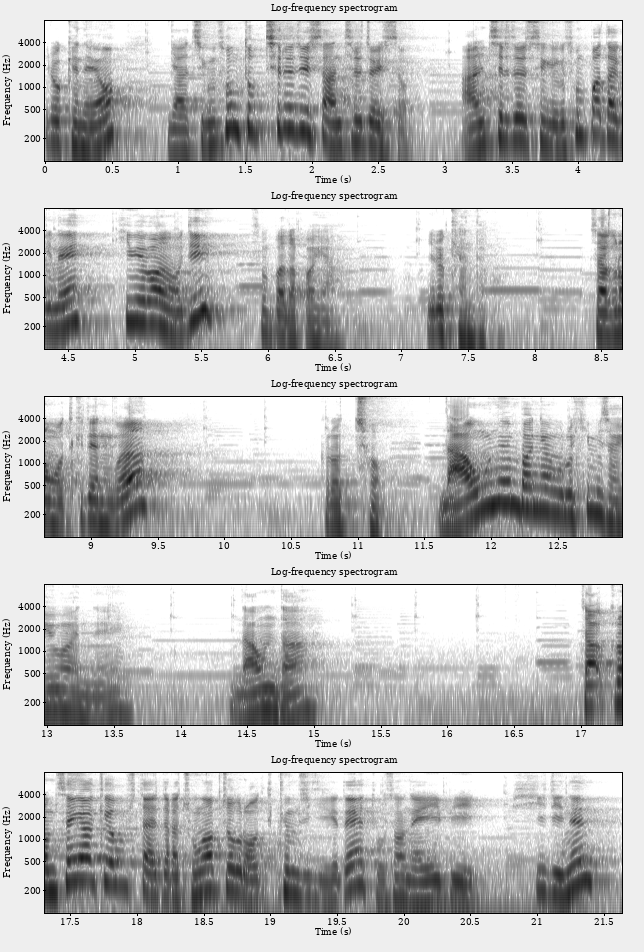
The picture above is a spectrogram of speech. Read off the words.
이렇게네요. 야 지금 손톱 칠해져 있어? 안 칠해져 있어? 안 칠해져 있으니까 손바닥이네. 힘의 방향 어디? 손바닥 방향. 이렇게 한다고. 자 그럼 어떻게 되는 거야? 그렇죠. 나오는 방향으로 힘이 작용하겠네. 나온다. 자 그럼 생각해 봅시다 얘들아. 종합적으로 어떻게 움직이게 돼? 도선 A, B, C, D는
